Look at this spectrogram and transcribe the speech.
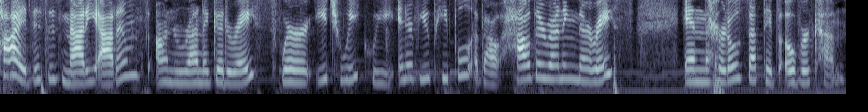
Hi, this is Maddie Adams on Run a Good Race, where each week we interview people about how they're running their race and the hurdles that they've overcome.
